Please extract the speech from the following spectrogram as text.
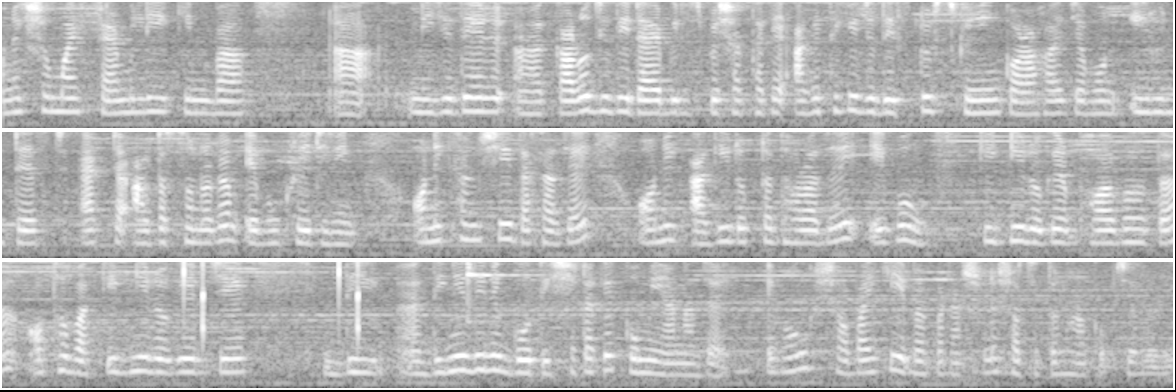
অনেক সময় ফ্যামিলি কিংবা নিজেদের কারও যদি ডায়াবেটিস প্রেশার থাকে, আগে থেকে যদি একটু স্ক্রিনিং করা হয়, যেমন ইউরিন টেস্ট একটা আলট্রাসোনোগ্রাম এবং ক্রেটিনিন অনেকাংশেই দেখা যায় অনেক আগেই রোগটা ধরা যায় এবং কিডনি রোগের ভয়াবহতা অথবা কিডনি রোগের যে দিনে দিনে গতি সেটাকে কমিয়ে আনা যায় এবং সবাইকে এ ব্যাপারে আসলে সচেতন হওয়া খুব জরুরি।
